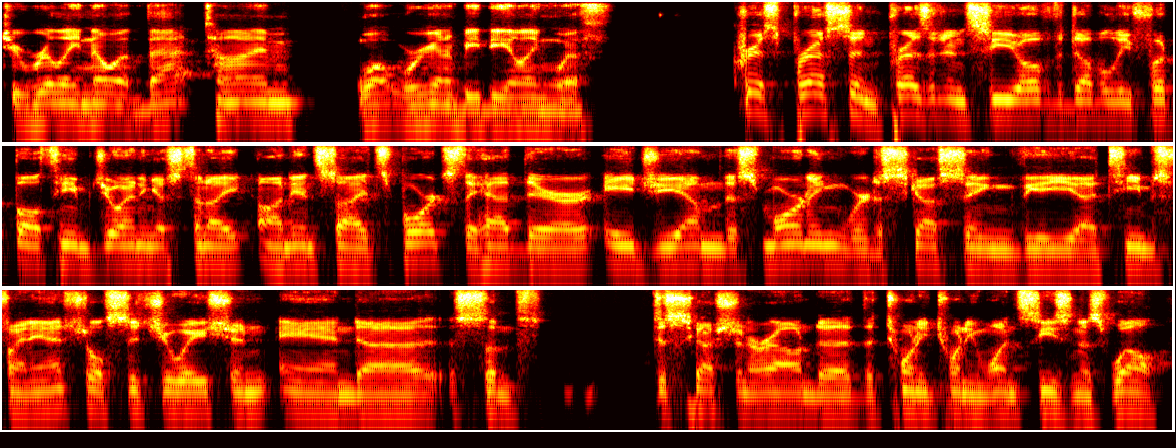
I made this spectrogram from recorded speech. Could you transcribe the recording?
to really know at that time what we're going to be dealing with. Chris Presson, President and CEO of the Double E football team, joining us tonight on Inside Sports. They had their AGM this morning. We're discussing the uh, team's financial situation and uh, some discussion around uh, the 2021 season as well.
